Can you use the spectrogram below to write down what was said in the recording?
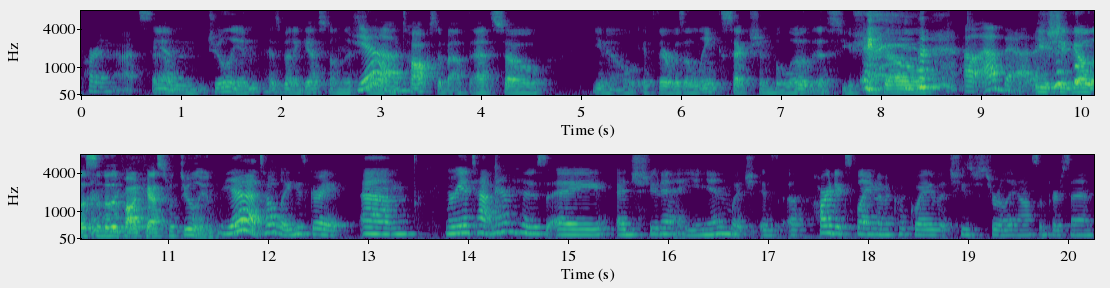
part in that. So, And Julian has been a guest on this show Yeah. and talks about that. So, you know, if there was a link section below this, you should go. I'll add that. you should go listen to the podcast with Julian. Yeah, totally. He's great. Um, Maria Tapman, who's a Edge student at Union, which is uh, hard to explain in a quick way, but she's just a really awesome person.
